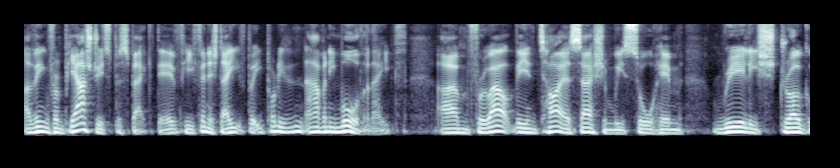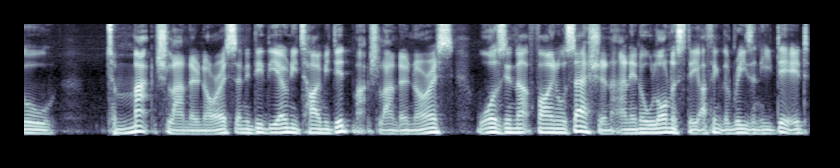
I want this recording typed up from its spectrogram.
I think from Piastri's perspective, he finished eighth, but he probably didn't have any more than eighth. Um, throughout the entire session, we saw him really struggle to match Lando Norris, and indeed the only time he did match Lando Norris was in that final session. And in all honesty, I think the reason he did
